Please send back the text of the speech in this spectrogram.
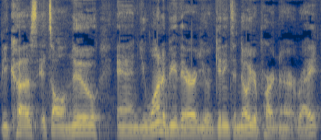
because it's all new and you want to be there. You're getting to know your partner, right?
